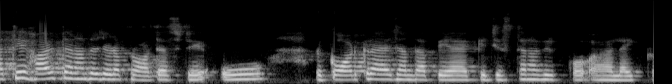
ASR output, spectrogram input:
ਇੱਥੇ ਹਰ ਤਰ੍ਹਾਂ ਦਾ ਜਿਹੜਾ ਪ੍ਰੋਟੈਸਟ ਹੈ, ਉਹ ਰਿਕਾਰਡ ਕਰਾਇਆ ਜਾਂਦਾ ਪਿਆ ਕਿ ਜਿਸ ਤਰ੍ਹਾਂ ਵੀ ਲਾਈਕ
